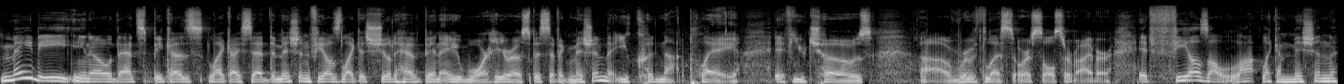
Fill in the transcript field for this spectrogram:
maybe you know that's because like i said the mission feels like it should have been a war hero specific mission that you could not play if you chose uh, ruthless or sole survivor it feels a lot like a mission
